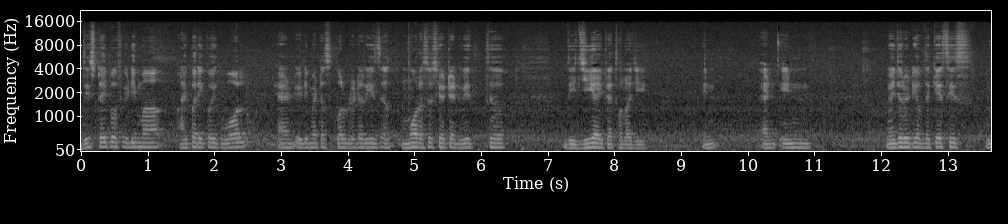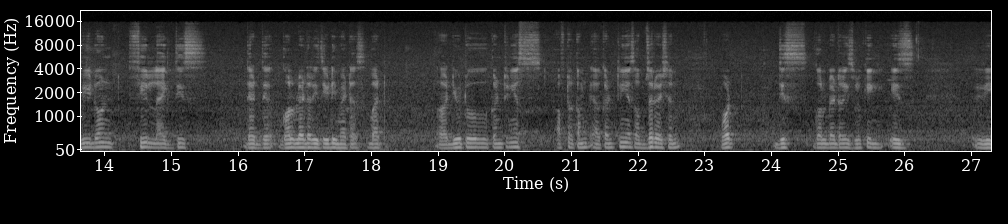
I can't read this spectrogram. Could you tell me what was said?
this type of edema hyperechoic wall and edematous gallbladder is uh, more associated with uh, the GI pathology. In and in majority of the cases we don't feel like this that the gallbladder is edematous but uh, due to continuous after com- uh, continuous observation what this gallbladder is looking is we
